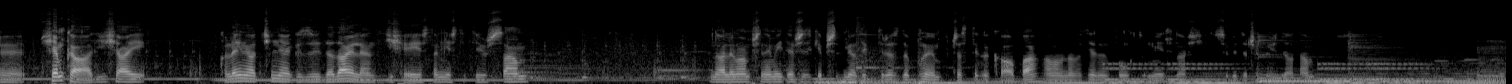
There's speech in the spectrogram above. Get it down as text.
E, Siemka, dzisiaj kolejny odcinek z Dead Island. Dzisiaj jestem niestety już sam. No ale mam przynajmniej te wszystkie przedmioty, które zdobyłem podczas tego koopa, a mam nawet jeden punkt umiejętności, to sobie do czegoś dodam. Mm.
